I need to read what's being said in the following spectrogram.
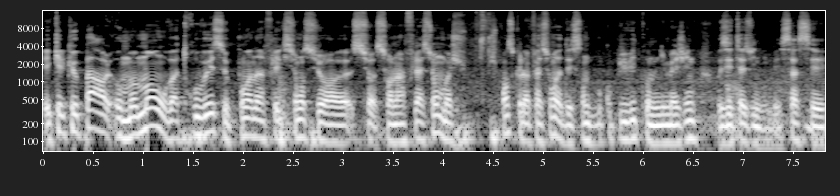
et, quelque part, au moment où on va trouver ce point d'inflexion sur, euh, sur, sur l'inflation, moi je, je, pense que l'inflation va descendre beaucoup plus vite qu'on l'imagine aux États-Unis. Mais ça, c'est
